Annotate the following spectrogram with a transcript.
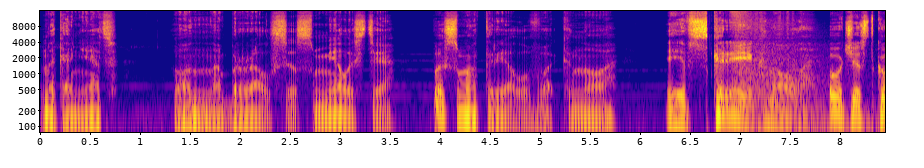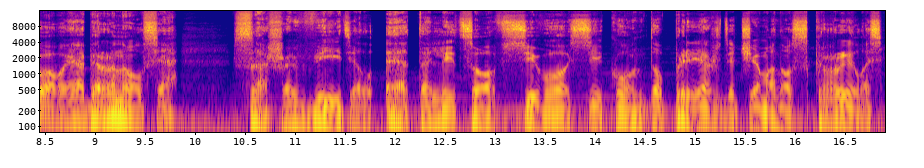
Наконец, он набрался смелости – посмотрел в окно и вскрикнул. Участковый обернулся. Саша видел это лицо всего секунду, прежде чем оно скрылось,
